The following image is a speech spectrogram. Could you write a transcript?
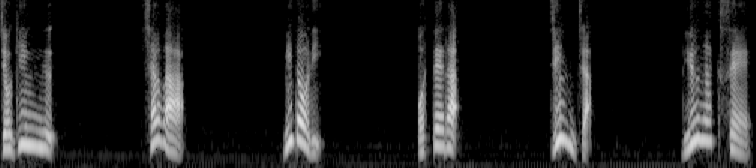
ジョギングシャワー。緑お寺神社留学生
